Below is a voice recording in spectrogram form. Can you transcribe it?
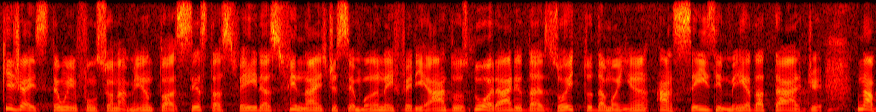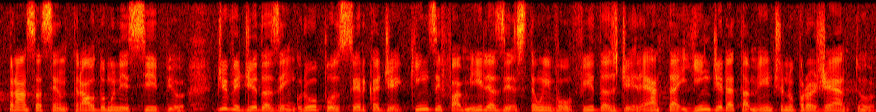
que já estão em funcionamento às sextas-feiras, finais de semana e feriados, no horário das 8 da manhã às 6 e meia da tarde, na Praça Central do município. Divididas em grupos, cerca de 15 famílias estão envolvidas direta e indiretamente no projeto.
